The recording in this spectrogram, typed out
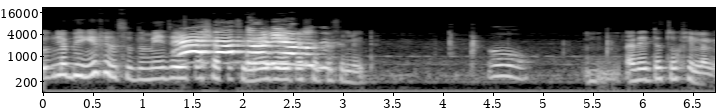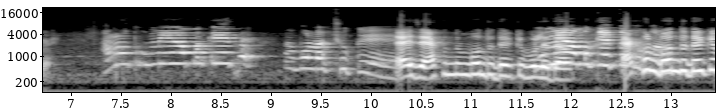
ওগুলা ভেঙে ফেলছো তুমি এই যে এটার সাথে ছিল এই যে এটার সাথে ছিল এটা। আর এটা চোখে লাগায়। এই যে এখন তুমি বন্ধুদেরকে বলে দাও। এখন বন্ধুদেরকে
